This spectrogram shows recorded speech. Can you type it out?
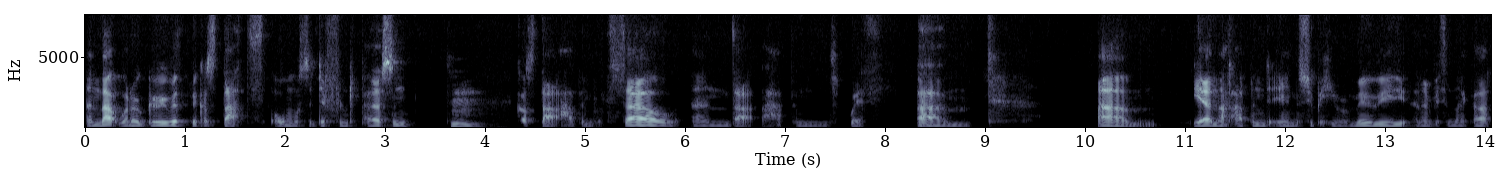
and that would I agree with because that's almost a different person. Because that happened with Cell and that happened with um um yeah, and that happened in the superhero movie and everything like that.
